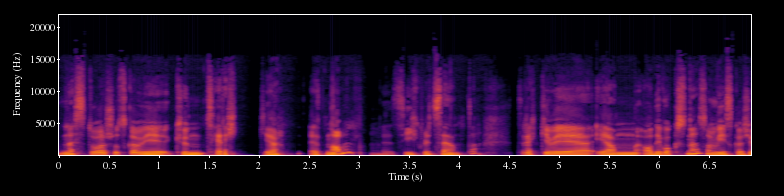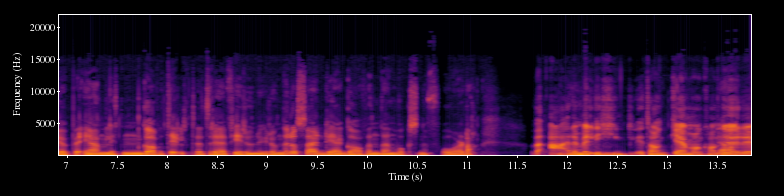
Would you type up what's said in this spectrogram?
neste år så skal vi kun trekke et navn, eh, Secret Santa. Trekker vi en av de voksne som vi skal kjøpe en liten gave til, til 300-400 kroner, og så er det gaven den voksne får, da. Det er en veldig hyggelig tanke. Man kan Ja. gjøre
